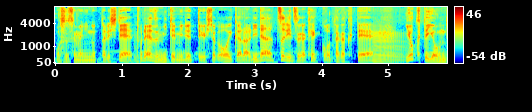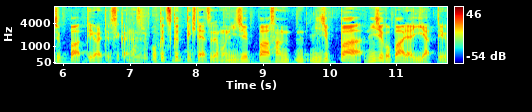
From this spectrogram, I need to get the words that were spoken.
おすすめに載ったりしてとりあえず見てみるっていう人が多いから離脱率が結構高くてうん。よくて40%って言われてる世界なんですよ。40%僕作ってきたやつでも 20%20%25% ありゃいいやっていう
